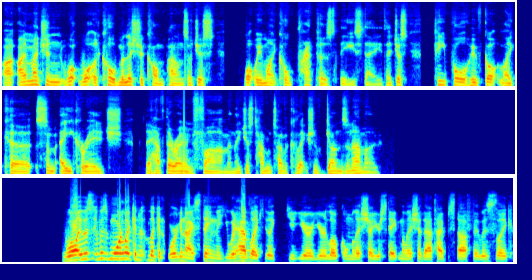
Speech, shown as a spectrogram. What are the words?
I, I imagine what what are called militia compounds are just what we might call preppers these days. They're just people who've got like uh, some acreage they have their own farm and they just happen to have a collection of guns and ammo. Well, it was it was more like an like an organized thing that you would have like like your your local militia, your state militia, that type of stuff. It was like,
